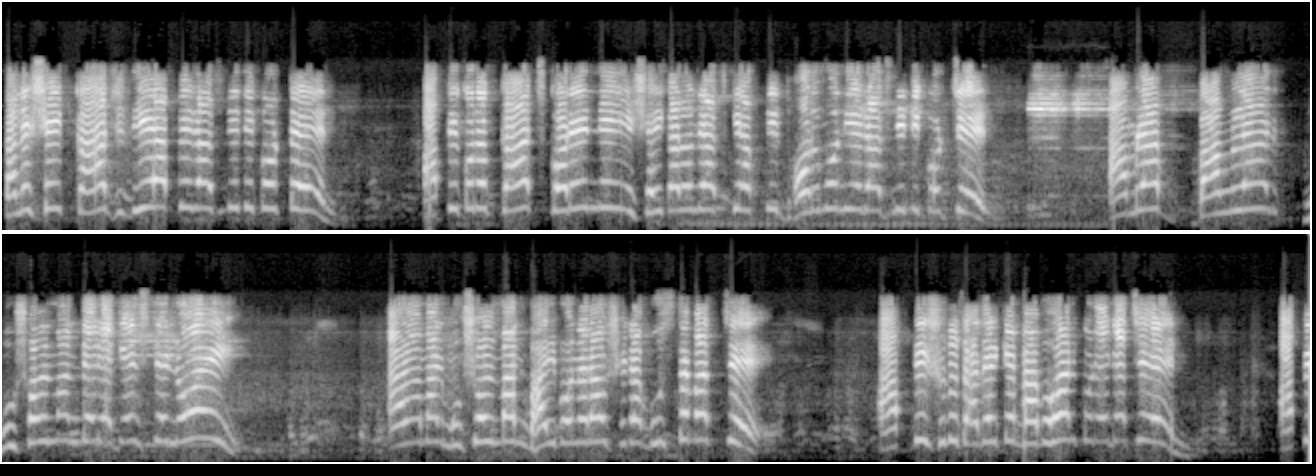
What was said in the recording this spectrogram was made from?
তাহলে সেই কাজ দিয়ে আপনি রাজনীতি করতেন। আপনি কোনো কাজ করেননি, সেই কারণে আজকে আপনি ধর্ম নিয়ে রাজনীতি করছেন। আমরা বাংলার মুসলমানদের এগেনস্টে নই। আর আমার মুসলমান ভাই বোনেরাও সেটা বুঝতে পারছে। আপনি শুধু তাদেরকে ব্যবহার করে গেছেন। আপনি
